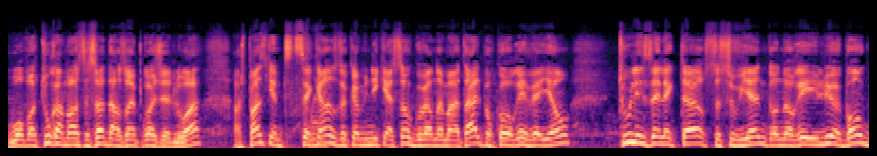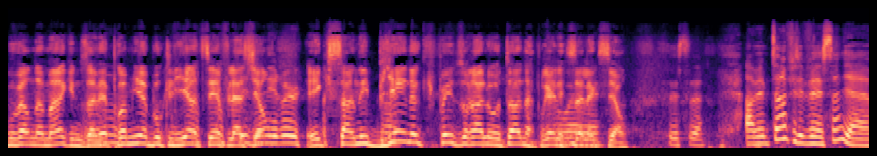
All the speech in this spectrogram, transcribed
où on va tout ramasser ça dans un projet de loi. Alors, je pense qu'il y a une petite séquence de communication gouvernementale pour qu'au réveillon, tous les électeurs se souviennent qu'on aurait élu un bon gouvernement qui nous avait mhm. promis un bouclier anti-inflation et qui s'en est bien occupé durant l'automne après les élections. C'est ça. En même temps, Philippe Vincent, il y a,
